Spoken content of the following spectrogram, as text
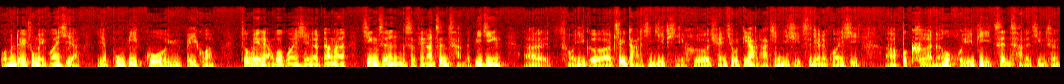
我们对中美关系啊也不必过于悲观。中美两国关系呢，当然竞争是非常正常的，毕竟呃从一个最大的经济体和全球第二大经济体之间的关系啊，不可能回避正常的竞争。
